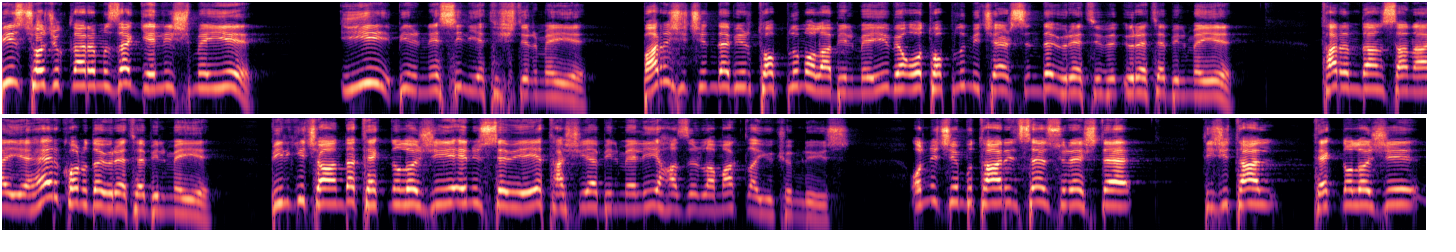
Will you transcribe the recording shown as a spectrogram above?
Biz çocuklarımıza gelişmeyi, iyi bir nesil yetiştirmeyi, barış içinde bir toplum olabilmeyi ve o toplum içerisinde üreti, üretebilmeyi, tarımdan sanayiye her konuda üretebilmeyi, bilgi çağında teknolojiyi en üst seviyeye taşıyabilmeliyi hazırlamakla yükümlüyüz. Onun için bu tarihsel süreçte dijital teknoloji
